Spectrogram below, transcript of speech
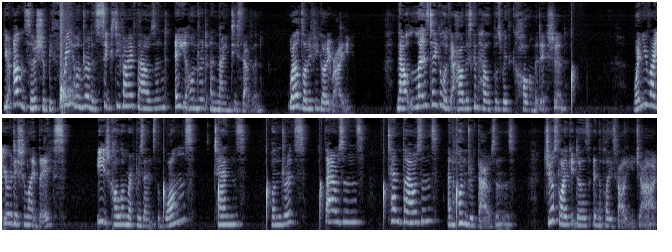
Your answer should be 365,897. Well done if you got it right. Now let's take a look at how this can help us with column addition. When you write your addition like this, each column represents the ones, tens, hundreds, thousands, ten thousands, and hundred thousands, just like it does in the place value chart.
